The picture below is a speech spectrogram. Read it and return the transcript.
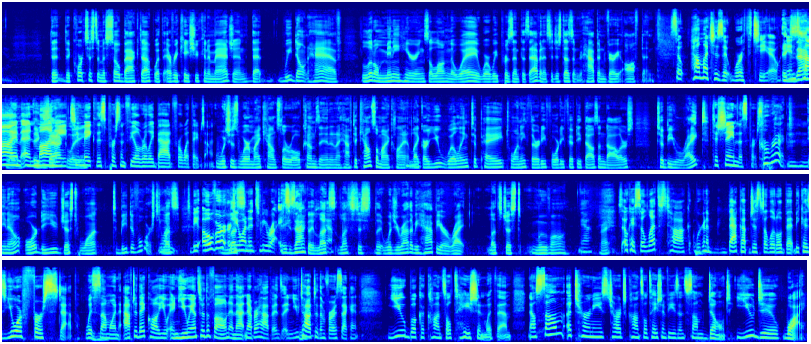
The the court system is so backed up with every case you can imagine that we don't have little mini hearings along the way where we present this evidence. It just doesn't happen very often. So, how much is it worth to you in time and money to make this person feel really bad for what they've done? Which is where my counselor role comes in and I have to counsel my client mm-hmm. like are you willing to pay 20, 30, 40, 50,000 dollars to be right? To shame this person. Correct. Mm-hmm. You know, or do you just want to be divorced? Do you want to be over or do you want it to be right? Exactly. Let's let's just would you rather be happy or right? Let's just move on. Yeah. Right. So, okay, so let's talk. We're going to back up just a little bit because your first step with Mm-hmm. someone after they call you and you answer the phone, and that never happens, and you Mm-hmm. talk to them for a second, you book a consultation with them. Now, some attorneys charge consultation fees and some don't. You do. Why?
